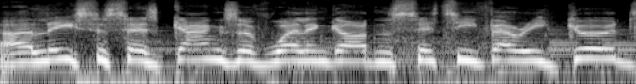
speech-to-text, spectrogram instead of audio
Uh, Lisa says Gangs of Welwyn Garden City, very good.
